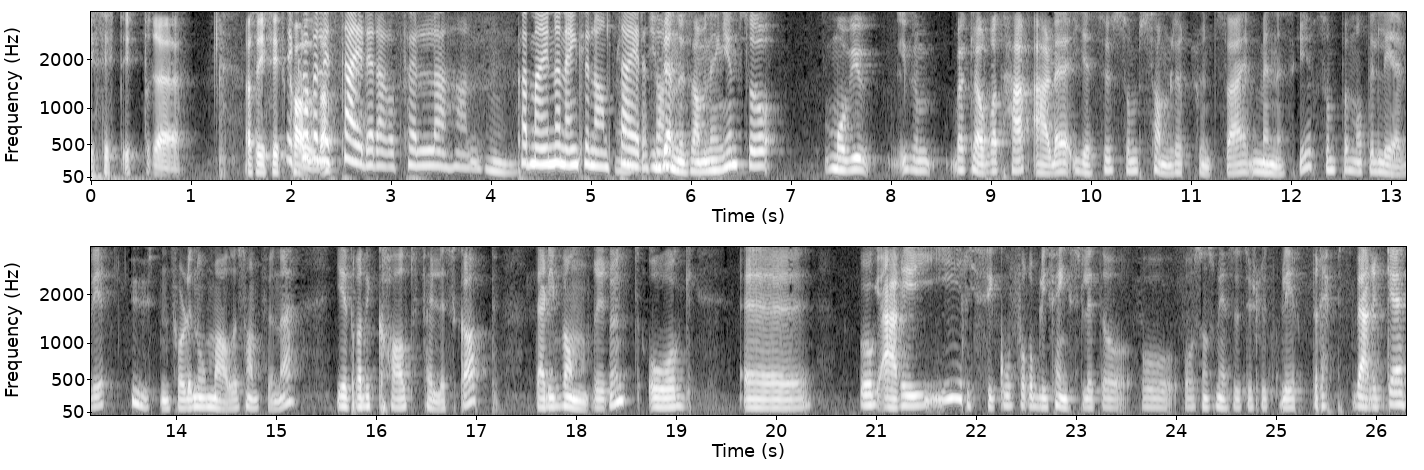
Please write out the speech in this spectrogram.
i sitt ytre Altså i sitt hva vil da? det si, det der å følge han? Hva mener han egentlig når han sier det sånn? I denne sammenhengen så må vi jo liksom være klar over at her er det Jesus som samler rundt seg mennesker som på en måte lever utenfor det normale samfunnet, i et radikalt fellesskap der de vandrer rundt og, eh, og er i, risiko for å bli fengslet og, og, og sånn som Jesus til slutt blir drept. Det er ikke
